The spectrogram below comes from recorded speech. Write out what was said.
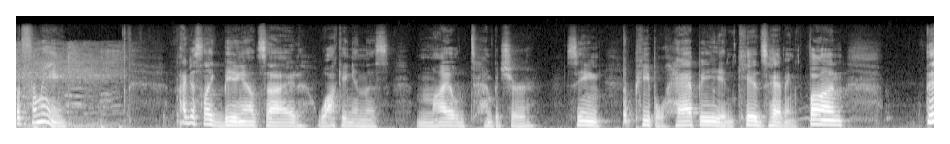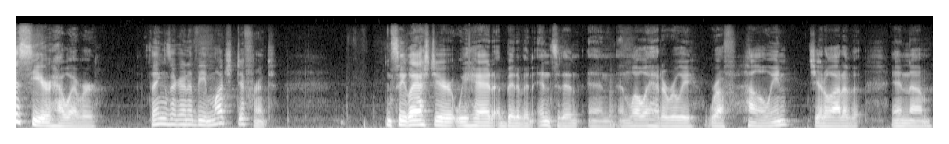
But for me, I just like being outside, walking in this mild temperature, seeing people happy and kids having fun. This year, however, things are going to be much different. And see, last year we had a bit of an incident, and, and Lola had a really rough Halloween. She had a lot of it, and um,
